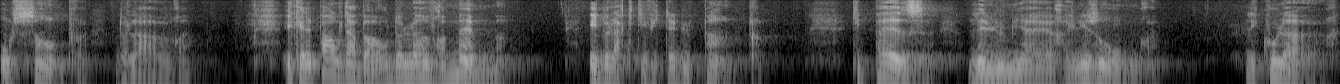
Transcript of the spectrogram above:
au centre de l'œuvre et qu'elle parle d'abord de l'œuvre même et de l'activité du peintre qui pèse les lumières et les ombres, les couleurs,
